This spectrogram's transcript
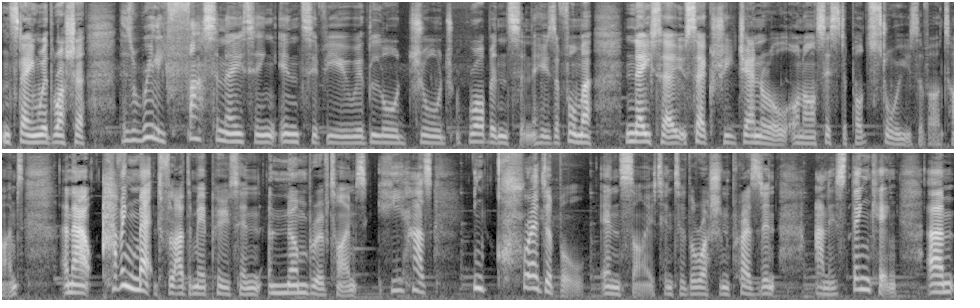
And staying with Russia, there's a really fascinating interview with Lord George Robertson, who's a former NATO Secretary General on our sister pod, Stories of Our Times. And now, having met Vladimir Putin a number of times, he has incredible insight into the Russian president and his thinking. Um,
